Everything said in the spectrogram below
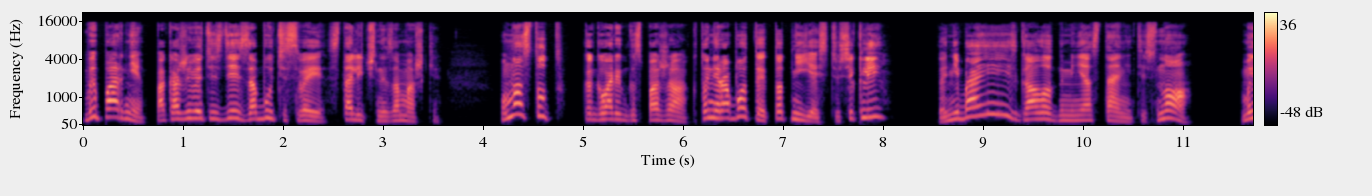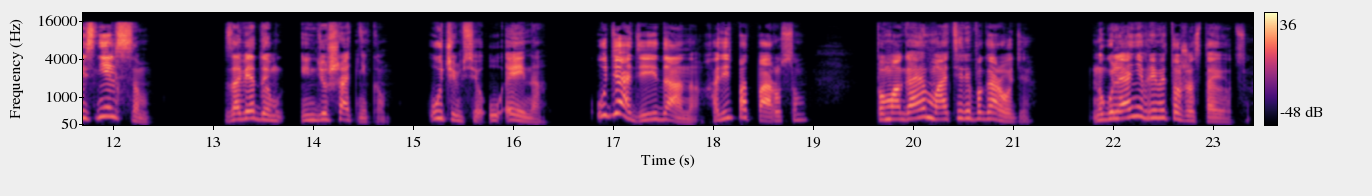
«Вы, парни, пока живете здесь, забудьте свои столичные замашки. У нас тут, как говорит госпожа, кто не работает, тот не есть. Усекли? Да не боись, голодными не останетесь. Но мы с Нильсом заведуем индюшатником. Учимся у Эйна, у дяди Идана, ходить под парусом. Помогаем матери в огороде. На гуляние время тоже остается.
